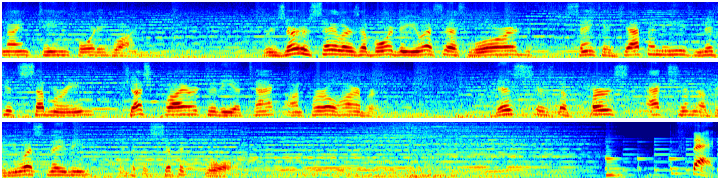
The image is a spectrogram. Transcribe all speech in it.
1941. Reserve sailors aboard the USS Ward sank a Japanese midget submarine just prior to the attack on Pearl Harbor. This is the first action of the U.S. Navy in the Pacific War. Fact,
